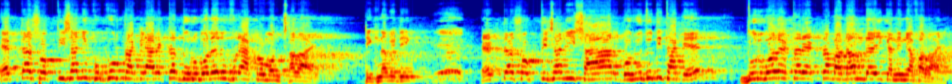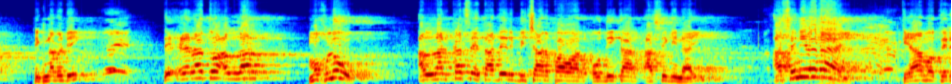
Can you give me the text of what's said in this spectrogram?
একটা শক্তিশালী কুকুর থাকলে আরেকটা দুর্বলের উপরে আক্রমণ চালায়। ঠিক না বেঠিক একটা শক্তিশালী সার, গরু যদি থাকে, দুর্বল একটার একটা বাদাম দেয় কানিনা ফালায়। ঠিক না বেঠিক এরা তো আল্লাহর মখলুক। আল্লাহর কাছে তাদের বিচার পাওয়ার অধিকার আছে কি নাই? আসেনি না নাই? কেয়ামতের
